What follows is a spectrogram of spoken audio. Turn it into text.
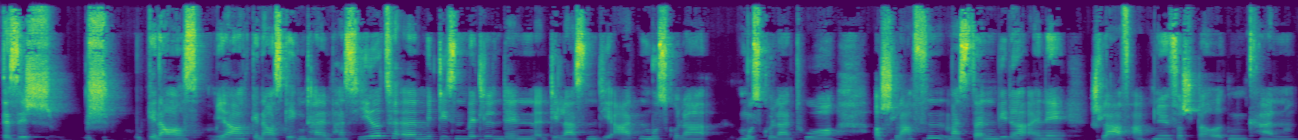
das ist genau, ja, genau das Gegenteil passiert äh, mit diesen Mitteln, denn die lassen die Atemmuskulatur Muskulatur erschlaffen, was dann wieder eine Schlafapnoe verstärken kann.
